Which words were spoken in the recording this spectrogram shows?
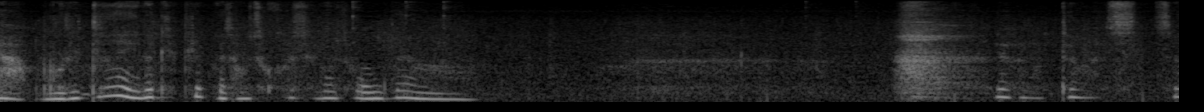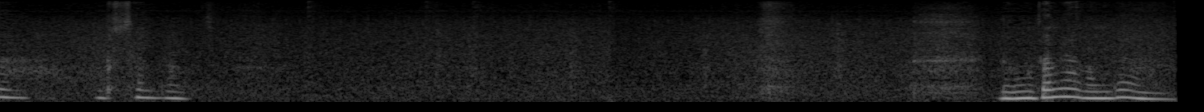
야, 뭘 있길래 이렇게 피부에 상처가 생겨서 온 거야. 내가 너 때문에 진짜 못 산다. 농담이야, 농담.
